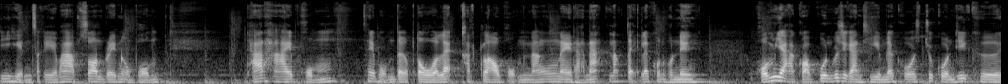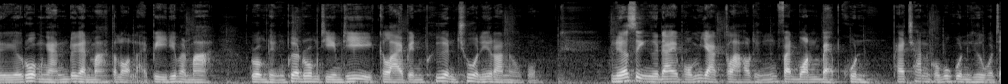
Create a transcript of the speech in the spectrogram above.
ที่เห็นศักยภาพซ่อนเร้นของผม ท้าทายผมให้ผมเติบโตและขัดเกลาผมนั่งในฐานะนักเตะและคนคนหนึ่งผมอยากขอบคุณผู้จัดการทีมและโค้ชทุกคนที่เคยร่วมงานด้วยกันมาตลอดหลายปีที่ผ่านมา รวมถึงเพื่อนร่วมทีมที่กลายเป็นเพื่อนชั่วนิรันดร์ของผม เหนือสิ่งอื่นใดผมอยากกล่าวถึงแฟนบอลแบบคุณ แพชชั่นของพวกคุณคือหัวใจ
